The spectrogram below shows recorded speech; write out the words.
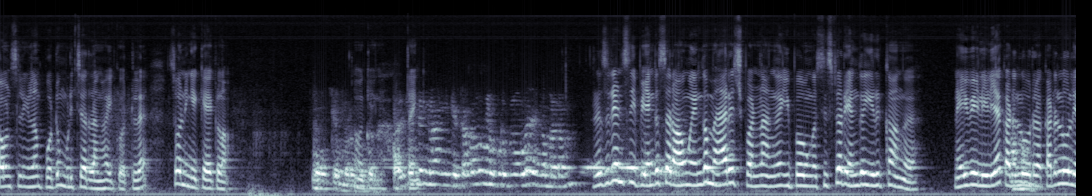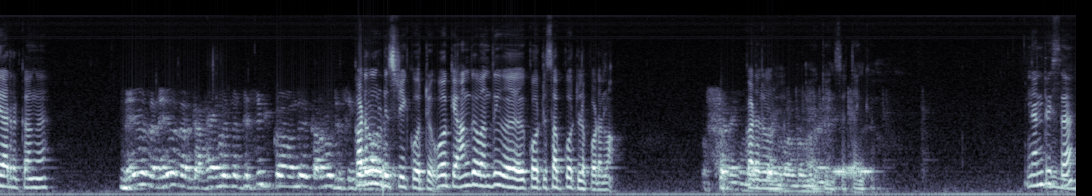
கவுன்சிலிங்லாம் போட்டு முடிச்சிடுறாங்க ஹைகோர்ட்டில் ஸோ நீங்கள் கேட்கலாம். ரெசிடென்சி இப்போ எங்கே சார் அவங்க எங்கே மேரேஜ் பண்ணாங்க? இப்போ உங்கள் சிஸ்டர் எங்கே இருக்காங்க? நெய்வேலியிலையா? கடலூர் கடலூர் யார் இருக்காங்க? Cuddalore district Cuddalore district court okay அங்கே வந்து கோர்ட்டு சப் கோர்ட்டில் போடலாம். கடலூர். ஓகேங்க சார் தேங்க்யூ நன்றி சார்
